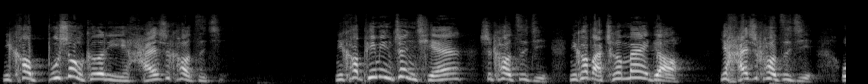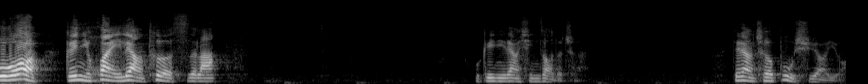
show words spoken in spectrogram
你靠不受割礼还是靠自己。”你靠拼命挣钱是靠自己，你靠把车卖掉也还是靠自己。我给你换一辆特斯拉，我给你一辆新造的车，这辆车不需要油。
